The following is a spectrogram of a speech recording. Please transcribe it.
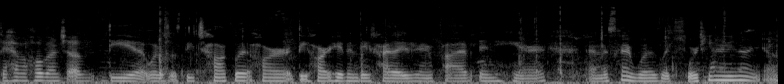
They have a whole bunch of the, what is this, the Chocolate Heart, the Heart Haven Baked Highlighter 5 in here. And this guy was like $14.99, yeah.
